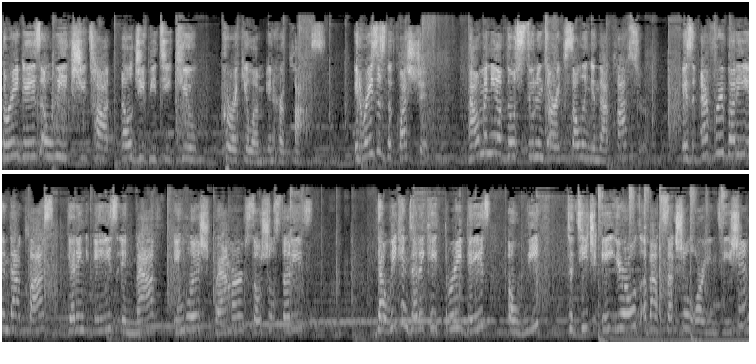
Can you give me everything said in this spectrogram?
three days a week. She taught LGBTQ curriculum in her class. It raises the question, how many of those students are excelling in that classroom? Is everybody in that class getting A's in math, English, grammar, social studies? That we can dedicate three days a week to teach eight-year-olds about sexual orientation?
